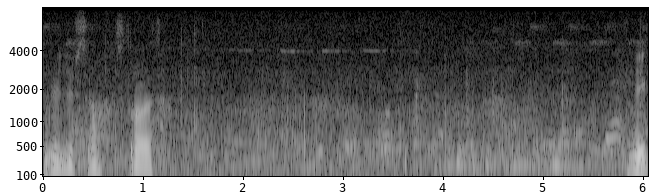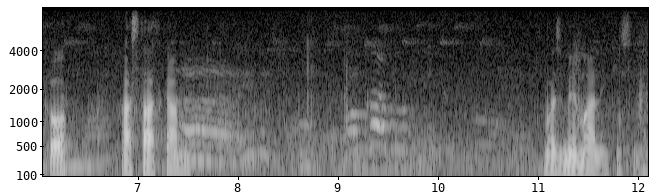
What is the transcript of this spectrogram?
виде все строят. Нико, оставь камни. Возьми маленький себе.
